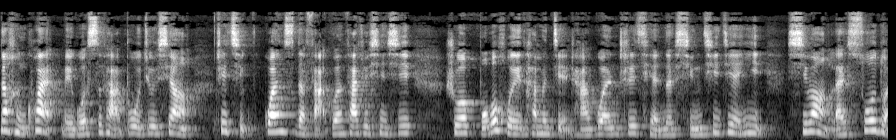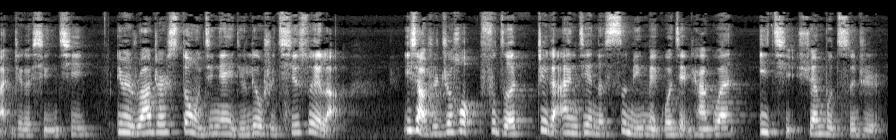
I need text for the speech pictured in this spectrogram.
那很快，美国司法部就向这起官司的法官发去信息，说驳回他们检察官之前的刑期建议，希望来缩短这个刑期。因为 Roger Stone 今年已经六十七岁了。一小时之后，负责这个案件的四名美国检察官一起宣布辞职。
